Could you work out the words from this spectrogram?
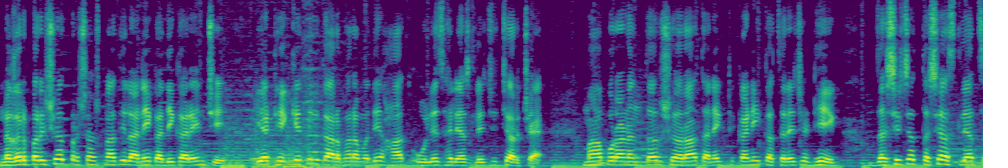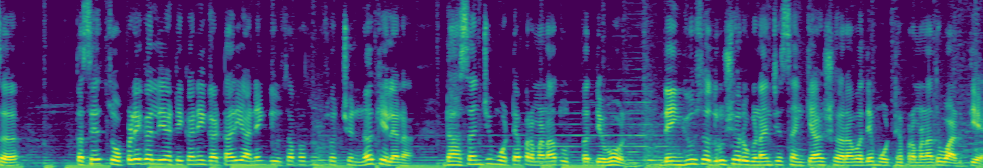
नगर परिषद प्रशासनातील अनेक अधिकाऱ्यांची या ठेक्यातील कारभारामध्ये हात ओले झाले असल्याची चर्चा आहे. महापुरानंतर शहरात अनेक ठिकाणी कचऱ्याचे ढीग जसेच्या तसे असल्याचं तसेच चोपडे गल्ली या ठिकाणी गटारी अनेक दिवसापासून स्वच्छ न केल्यानं ढासांची मोठ्या प्रमाणात उत्पत्ती होऊन डेंग्यू सदृश रुग्णांची संख्या शहरामध्ये मोठ्या प्रमाणात वाढते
